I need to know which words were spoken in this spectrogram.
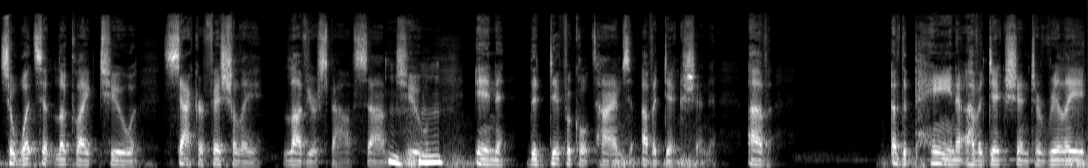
So what's it look like to sacrificially love your spouse? Um, mm-hmm. To in the difficult times of addiction, of of the pain of addiction to really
